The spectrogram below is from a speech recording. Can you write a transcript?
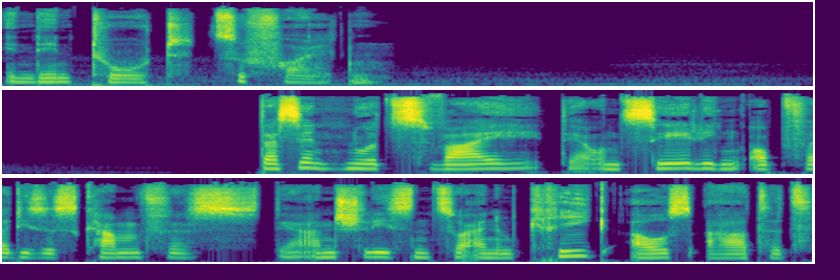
in den Tod zu folgen. Das sind nur zwei der unzähligen Opfer dieses Kampfes, der anschließend zu einem Krieg ausartet,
